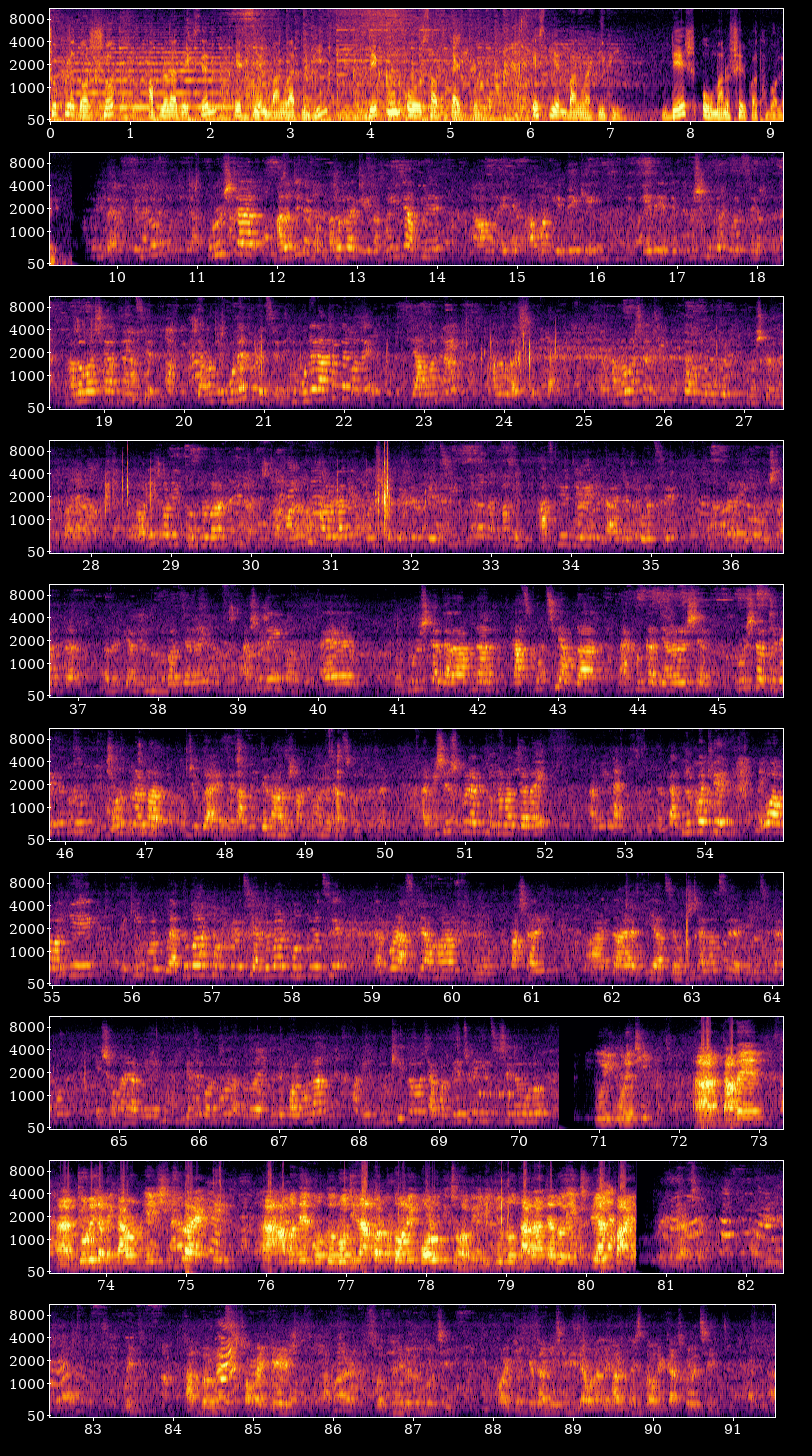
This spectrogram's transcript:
সুপ্রিয় দর্শক, আপনারা দেখছেন এসপিএন বাংলা টিভি। দেখুন ও সাবস্ক্রাইব করুন এসপিএন বাংলা টিভি। দেশ ও মানুষের কথা বলে। পুরস্কৃত করেছেন, ভালোবাসা দিয়েছেন আমাকে মনে করেছেন এই যে মনে রাখাটা মানে যে আমাকে ভালোবাসেন ভালোবাসার যে কিন্তু আমি মনে করি যে পুরস্কার হতে পারে না তো অনেক অনেক ধন্যবাদ আমারও খুব ভালো লাগে পুরস্কার পেয়েছি। আজকে যে আয়োজন করেছে, আপনার এই অনুষ্ঠানটা, তাদেরকে আমি ধন্যবাদ জানাই। আসলে পুরস্কার যারা আপনার কাজ করছি, আমরা এখনকার জেনারেশন পুরস্কার দিলে কিন্তু অনুপ্রেরণা যোগায় যে আমি যেন আরও সামনে ভালো কাজ করতে পারি। আর বিশেষ করে আমি ধন্যবাদ জানাই, আমি ও আমাকে বলব, এতবার ফোন করেছে, এতবার ফোন করেছে। তারপর আজকে আমার বাসায় আর একটা ইয়ে আছে অনুষ্ঠান আছে আমি বলেছি দেখো এই সময় আমি যেতে পারব না যেতে পারব না। আমি দুঃখিত যে আমার দেশ হয়ে গেছে সেটা হলো তৈরি করেছি। তাদের চলে যাবে কারণ এই শিশুরা একদিন আমাদের মতো রোজিনা আপার মতো অনেক বড় কিছু হবে। এই জন্য তারা যেন এক্সপিরিয়েন্স পায়। সবাইকে আমার শ্রদ্ধা নিবেদন করছি। কয়েকজনকে তো আমি চিনি যেমন আমি হারুন ভাইসতে অনেক কাজ করেছি,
